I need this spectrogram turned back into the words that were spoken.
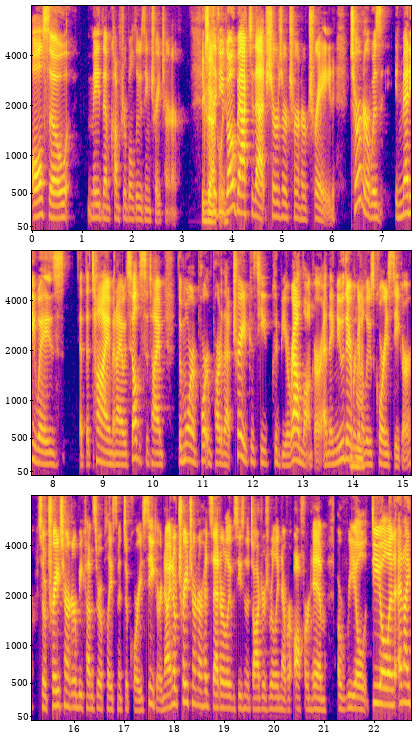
also made them comfortable losing Trey Turner. Exactly. If you go back to that Scherzer Turner trade, Turner was in many ways at the time, and I always felt this at the time, the more important part of that trade because he could be around longer. And they knew they were mm-hmm. going to lose Corey Seager. So Trey Turner becomes a replacement to Corey Seager. Now, I know Trey Turner had said early in the season the Dodgers really never offered him a real deal. And, and I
